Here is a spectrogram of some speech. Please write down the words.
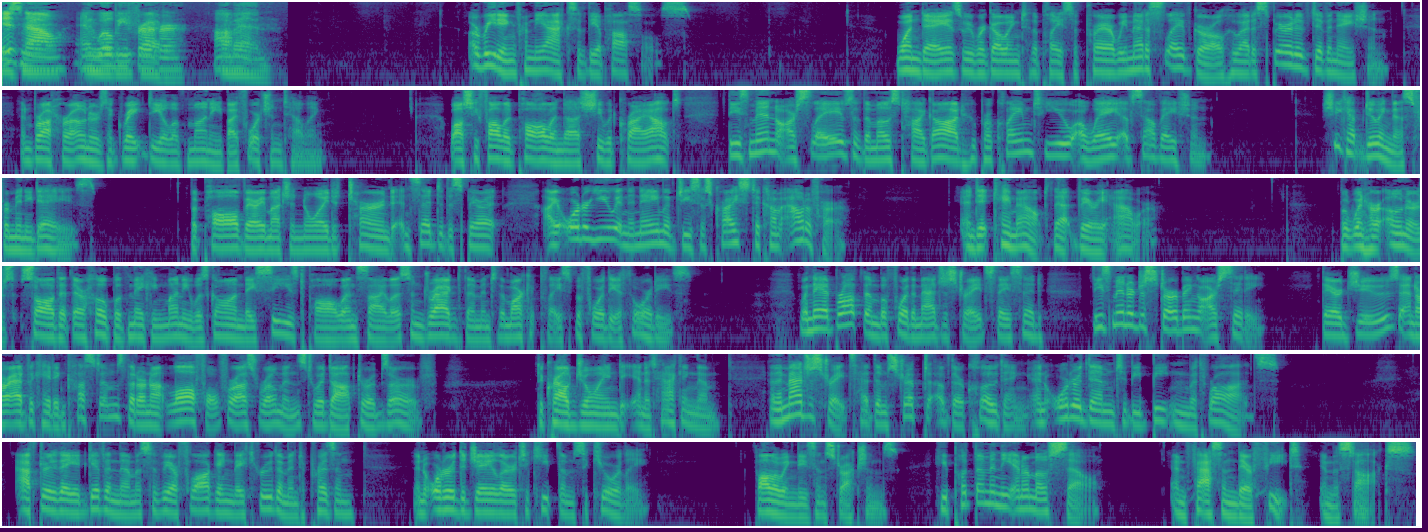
is now, and will be forever. Amen. A reading from the Acts of the Apostles. One day, as we were going to the place of prayer, we met a slave girl who had a spirit of divination and brought her owners a great deal of money by fortune telling. While she followed Paul and us, she would cry out, These men are slaves of the Most High God who proclaim to you a way of salvation. She kept doing this for many days. But Paul, very much annoyed, turned and said to the Spirit, I order you in the name of Jesus Christ to come out of her and it came out that very hour. But when her owners saw that their hope of making money was gone, they seized Paul and Silas and dragged them into the marketplace before the authorities. When they had brought them before the magistrates, they said, These men are disturbing our city. They are Jews and are advocating customs that are not lawful for us Romans to adopt or observe. The crowd joined in attacking them and the magistrates had them stripped of their clothing and ordered them to be beaten with rods. After they had given them a severe flogging, they threw them into prison and ordered the jailer to keep them securely. Following these instructions, he put them in the innermost cell and fastened their feet in the stocks.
